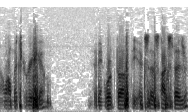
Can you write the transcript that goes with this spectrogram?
nominal mixture ratio, having worked off the excess oxidizer.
